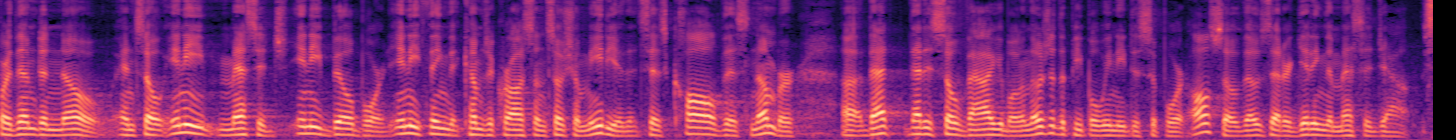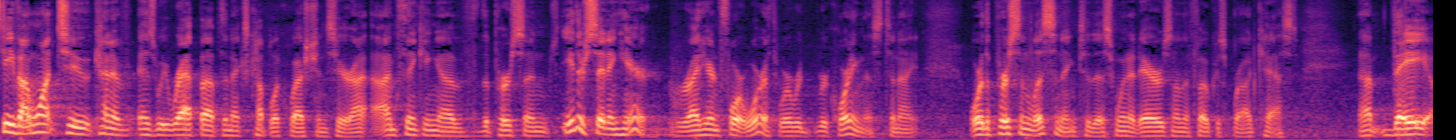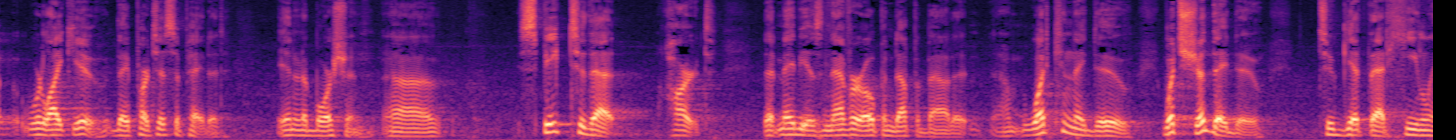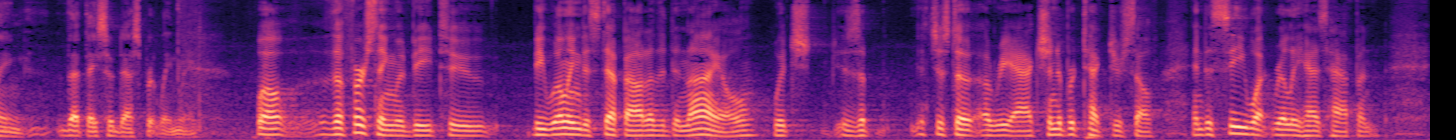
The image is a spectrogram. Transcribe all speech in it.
for them to know. And so, any message, any billboard, anything that comes across on social media that says, call this number, uh, that, that is so valuable. And those are the people we need to support. Also, those that are getting the message out. Steve, I want to kind of, as we wrap up the next couple of questions here, I, am thinking of the person either sitting here, right here in Fort Worth, where we're recording this tonight, or the person listening to this when it airs on the Focus broadcast. Um, they were like you, they participated in an abortion. Uh, speak to that heart that maybe has never opened up about it. Um, what can they do? What should they do to get that healing that they so desperately need? Well, the first thing would be to be willing to step out of the denial, which is a it's just a, a reaction to protect yourself and to see what really has happened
